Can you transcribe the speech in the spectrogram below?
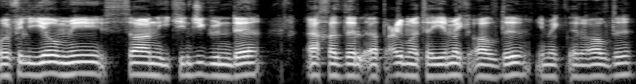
Ve fil yevmi thani ikinci günde ehazel et'imete yemek aldı. Yemekleri aldı.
